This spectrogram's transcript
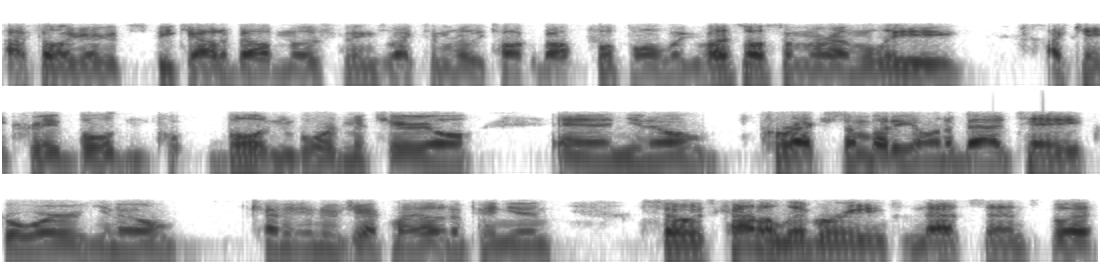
I felt like I could speak out about most things, but I couldn't really talk about football. Like if I saw something around the league, I can't create bulletin bulletin board material and you know correct somebody on a bad take or you know kind of interject my own opinion. So it's kind of liberating from that sense. But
